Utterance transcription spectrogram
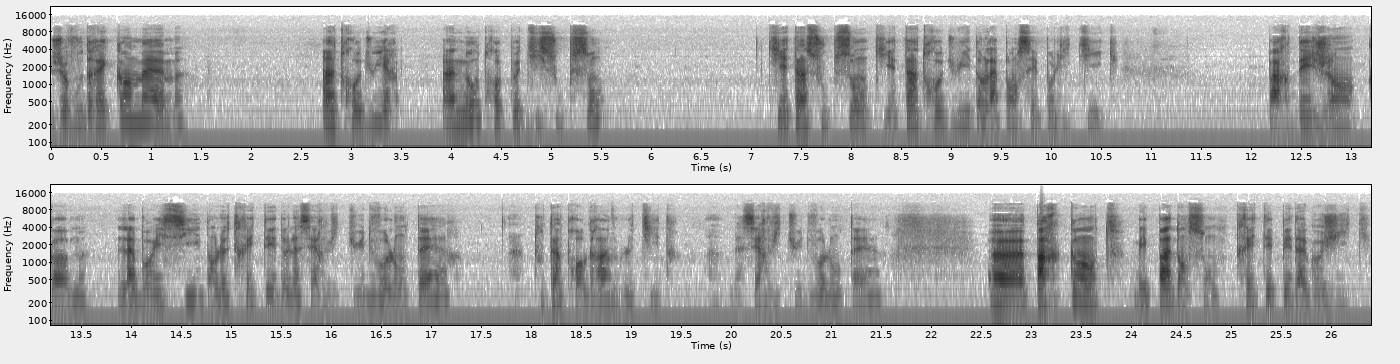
je voudrais quand même introduire un autre petit soupçon, qui est un soupçon qui est introduit dans la pensée politique par des gens comme la Boétie dans le traité de la servitude volontaire, tout un programme, le titre, hein, la servitude volontaire, euh, par Kant, mais pas dans son traité pédagogique,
